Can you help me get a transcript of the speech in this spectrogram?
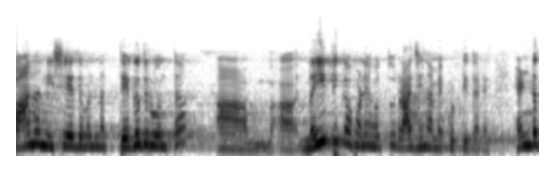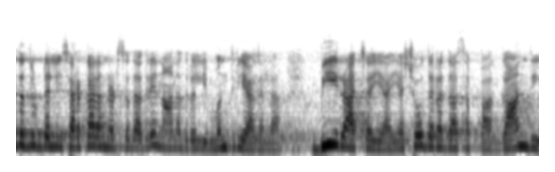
ಪಾನ ನಿಷೇಧವನ್ನು ತೆಗೆದ್ರು ಅಂತ ನೈತಿಕ ಹೊಣೆ ಹೊತ್ತು ರಾಜೀನಾಮೆ ಕೊಟ್ಟಿದ್ದಾರೆ. ಹೆಂಡದ ದುಡ್ಡಲ್ಲಿ ಸರ್ಕಾರ ನಡೆಸೋದಾದರೆ ನಾನು ಅದರಲ್ಲಿ ಮಂತ್ರಿ ಆಗಲ್ಲ. ಬಿ ರಾಚಯ್ಯ, ಯಶೋಧರ ದಾಸಪ್ಪ, ಗಾಂಧಿ.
